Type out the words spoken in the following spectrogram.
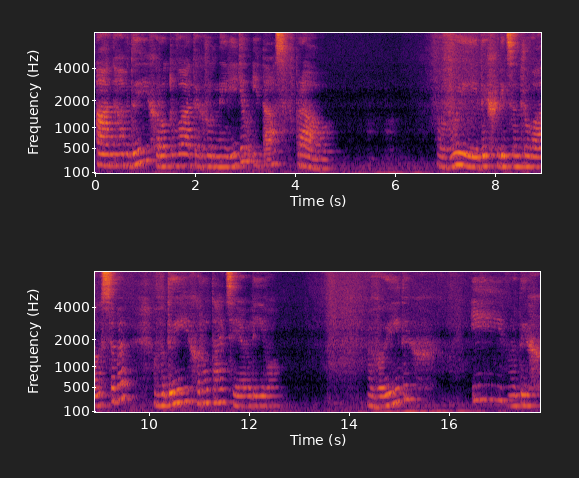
а на вдих ротувати грудний відділ і таз вправо. Видих. Відцентрували себе. Вдих, ротація вліво. Видих і вдих.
